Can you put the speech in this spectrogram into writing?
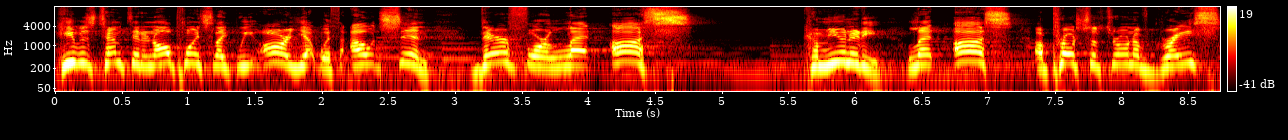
He was tempted in all points like we are, yet without sin. Therefore, let us, community, let us approach the throne of grace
